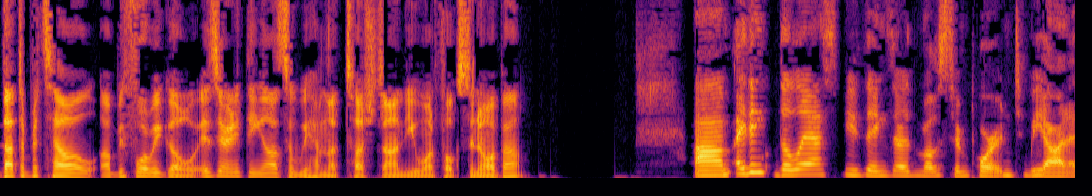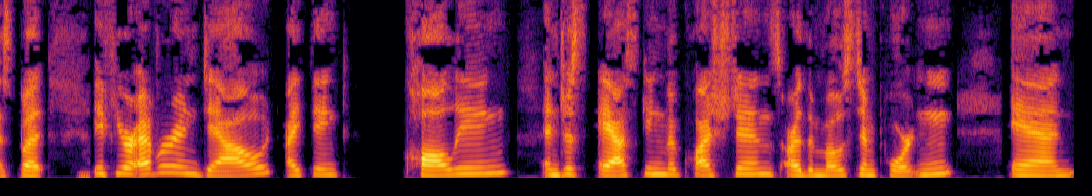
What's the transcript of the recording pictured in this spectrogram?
Dr. Patel, uh, before we go, is there anything else that we have not touched on that you want folks to know about? Um, I think the last few things are the most important, to be honest. But if you're ever in doubt, I think calling and just asking the questions are the most important. And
